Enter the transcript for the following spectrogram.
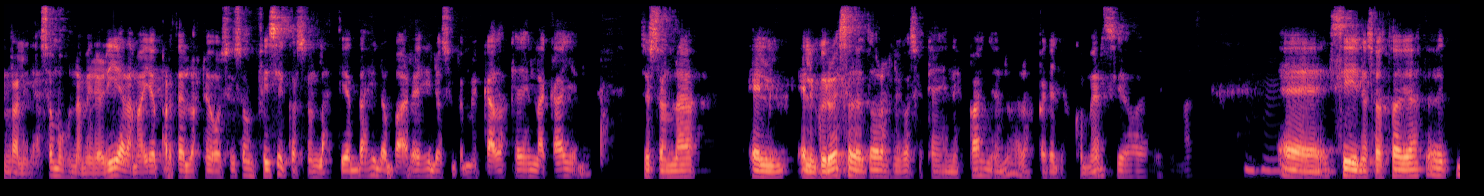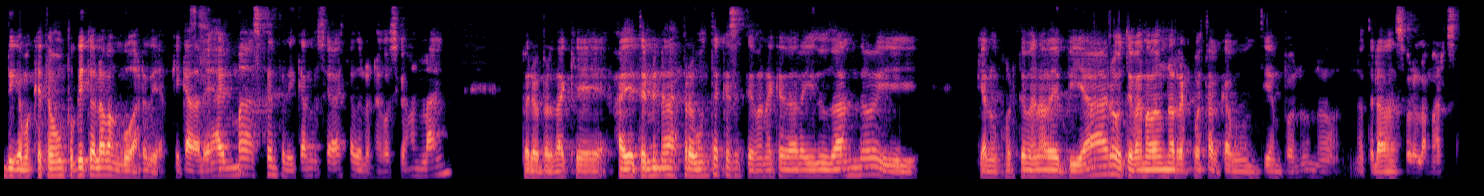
en realidad somos una minoría. La mayor parte de los negocios son físicos, son las tiendas y los bares y los supermercados que hay en la calle. ¿no? Esos son la, el, el, grueso de todos los negocios que hay en España, ¿no? de los pequeños comercios demás. Eh, sí, nosotros todavía, eh, digamos que estamos un poquito en la vanguardia, que cada vez hay más gente dedicándose a esto de los negocios online, pero es verdad que hay determinadas preguntas que se te van a quedar ahí dudando y, que a lo mejor te van a desviar o te van a dar una respuesta al cabo de un tiempo, ¿no? No, no te la dan sobre la marcha.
